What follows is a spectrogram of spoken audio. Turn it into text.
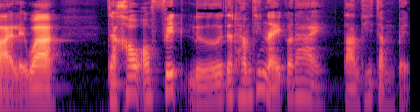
บายเลยว่า จะเข้าออฟฟิศหรือจะทำที่ไหนก็ได้ตามที่จำเป็น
